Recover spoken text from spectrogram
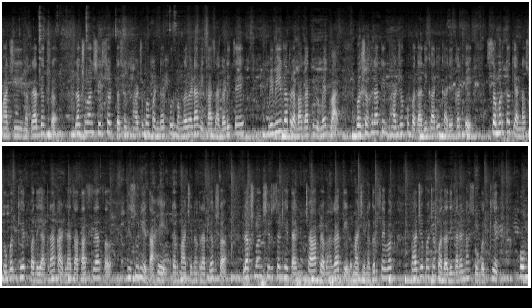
माजी नगराध्यक्ष लक्ष्मण शिरसट तसेच भाजप पंढरपूर मंगळवेढा विकास आघाडीचे विविध प्रभागातील उमेदवार व शहरातील भाजप पदाधिकारी कार्यकर्ते समर्थक यांना सोबत घेत पदयात्रा काढल्या जात असल्याचं दिसून येत आहे. तर माजी नगराध्यक्ष लक्ष्मण शिरसट हे त्यांच्या प्रभागातील माजी नगरसेवक भाजपच्या पदाधिकाऱ्यांना सोबत घेत होम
